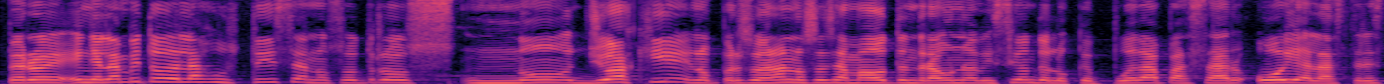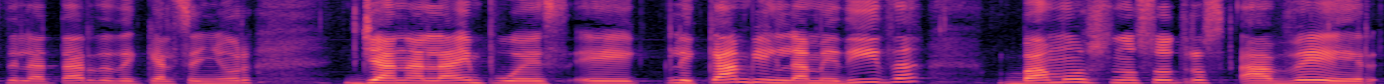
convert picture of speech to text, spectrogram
Pero en el ámbito de la justicia nosotros no, yo aquí en lo personal no sé si Amado tendrá una visión de lo que pueda pasar hoy a las 3 de la tarde de que al señor Jan Alain pues eh, le cambien la medida, vamos nosotros a ver,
